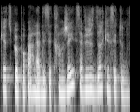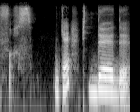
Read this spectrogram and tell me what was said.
que tu ne peux pas parler à des étrangers. Ça veut juste dire que c'est une force. OK? Puis de, de,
